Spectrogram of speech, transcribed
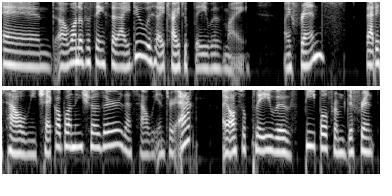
And uh, one of the things that I do is I try to play with my my friends. That is how we check up on each other. That's how we interact. I also play with people from different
